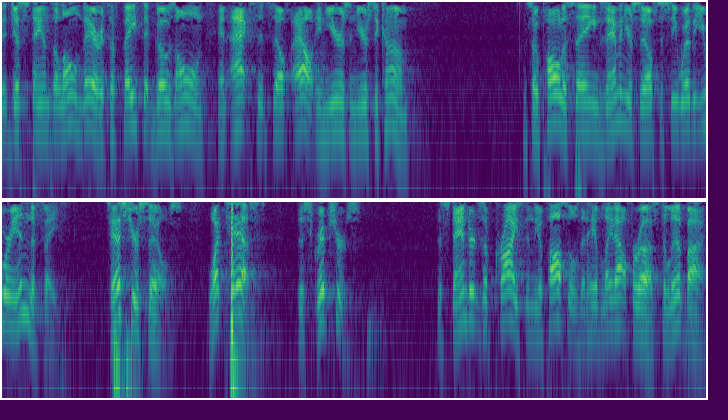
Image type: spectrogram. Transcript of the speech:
that just stands alone there. It's a faith that goes on and acts itself out in years and years to come. And so Paul is saying, examine yourselves to see whether you are in the faith. Test yourselves. What test? The scriptures. The standards of Christ and the apostles that have laid out for us to live by.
